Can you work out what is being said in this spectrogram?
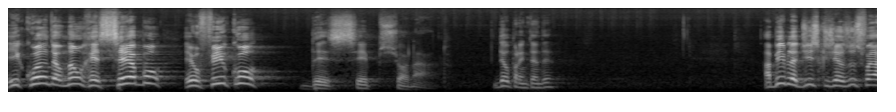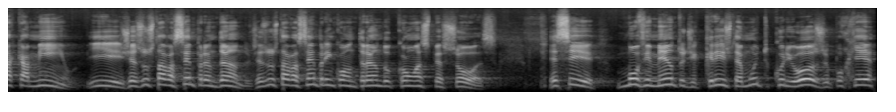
E quando eu não recebo, eu fico decepcionado. Deu para entender? A Bíblia diz que Jesus foi a caminho e Jesus estava sempre andando, Jesus estava sempre encontrando com as pessoas. Esse movimento de Cristo é muito curioso porque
